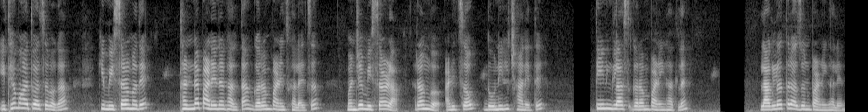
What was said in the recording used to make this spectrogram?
इथे महत्त्वाचं बघा की मिसळमध्ये थंड पाणी न घालता गरम पाणीच घालायचं. म्हणजे मिसळला रंग आणि चव दोन्हीही छान येते. तीन ग्लास गरम पाणी घातलं आहे लागलं तर अजून पाणी घालेन.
